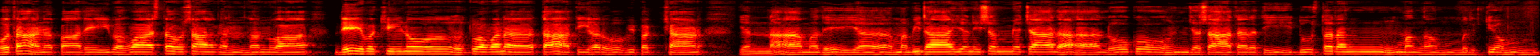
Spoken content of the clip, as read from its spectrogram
होतानपादे भगवास्तव सा गन्धन्वा देवक्षीणो त्ववनतातिहरो विपक्षान् यन्नामधेयमभिधाय निशम्य चाधा लोकोऽञ्जसा तरति दुस्तरङ्मङ्गं मृत्युम्।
